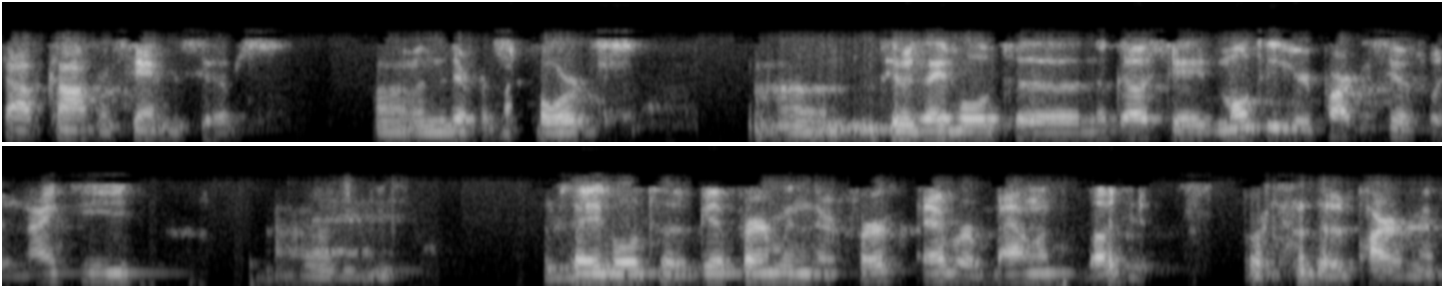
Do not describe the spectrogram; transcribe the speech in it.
South Conference championships um, in the different sports. Um, he was able to negotiate multi-year partnerships with Nike. Um, he was able to give Furman their first ever balanced budget for the department.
